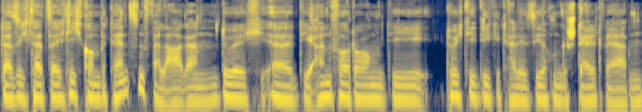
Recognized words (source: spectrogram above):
Dass sich tatsächlich Kompetenzen verlagern durch äh, die Anforderungen, die durch die Digitalisierung gestellt werden.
